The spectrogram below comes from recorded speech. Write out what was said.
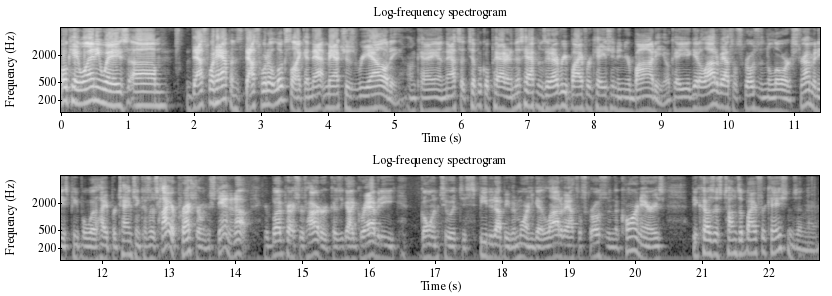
Okay, well, anyways, um, that's what happens. That's what it looks like, and that matches reality, okay? And that's a typical pattern. This happens at every bifurcation in your body, okay? You get a lot of atherosclerosis in the lower extremities, people with hypertension, because there's higher pressure when you're standing up. Your blood pressure is harder because you got gravity going to it to speed it up even more. And you get a lot of atherosclerosis in the coronaries because there's tons of bifurcations in there.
